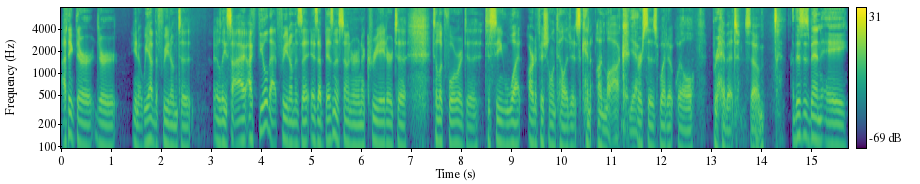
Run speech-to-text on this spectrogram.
I think they're they're you know we have the freedom to at least I, I feel that freedom as a as a business owner and a creator to to look forward to to seeing what artificial intelligence can unlock yeah. versus what it will prohibit. So this has been a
